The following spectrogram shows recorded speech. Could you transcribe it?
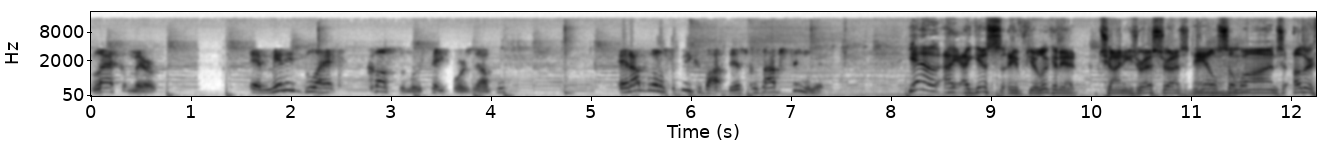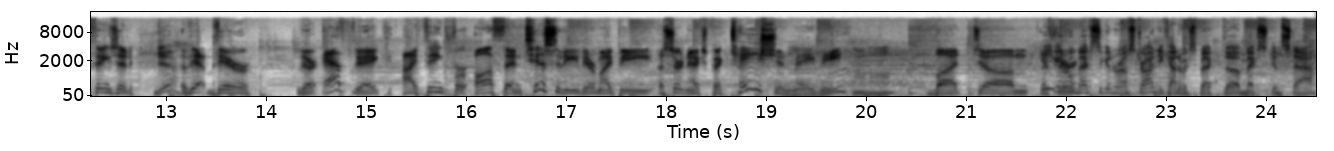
black America. And many black customers, take for example, and I'm going to speak about this because I've seen it. Yeah, I, I guess if you're looking at Chinese restaurants, nail salons, other things that Yeah. that they're they're ethnic. I think for authenticity, there might be a certain expectation, maybe. Mm-hmm. But um, you if go to you're a Mexican restaurant, you kind of expect uh, Mexican staff.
